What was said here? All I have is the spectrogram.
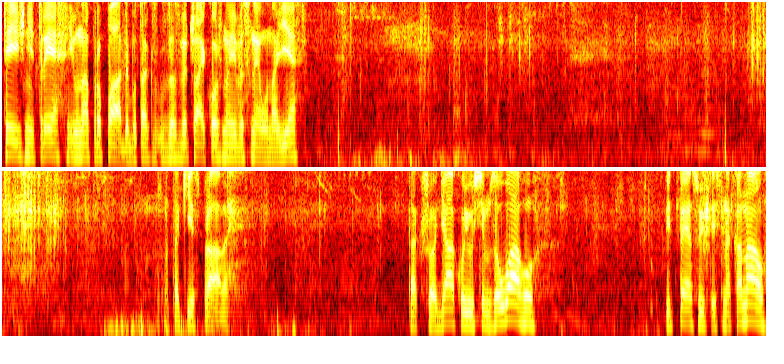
тижні три і вона пропаде, бо так зазвичай кожної весни вона є. Отакі справи. Так що дякую всім за увагу. Підписуйтесь на канал.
